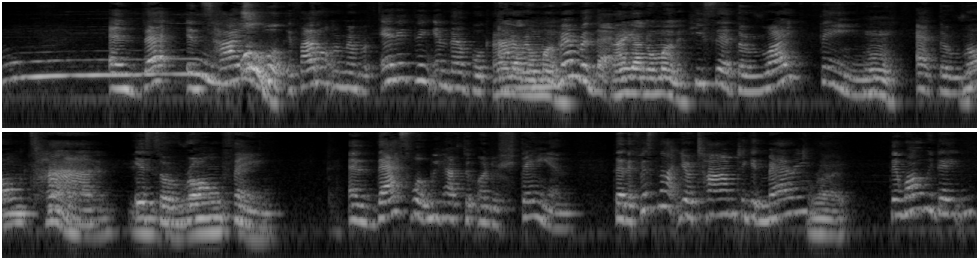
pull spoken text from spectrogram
Ooh. And that entire Ooh. book, if I don't remember anything in that book, I, I remember no that. I ain't got no money. He said the right thing mm. at the wrong, wrong time, time is, is the, wrong, wrong thing. thing. And that's what we have to understand. That if it's not your time to get married, right. then why are we dating?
